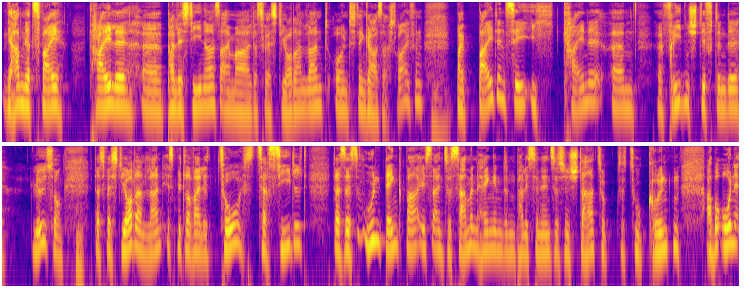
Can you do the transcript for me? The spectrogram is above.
Wir haben ja zwei Teile äh, Palästinas, einmal das Westjordanland und den Gazastreifen. Mhm. Bei beiden sehe ich keine ähm, äh, friedenstiftende Lösung. Hm. Das Westjordanland ist mittlerweile so zersiedelt, dass es undenkbar ist, einen zusammenhängenden palästinensischen Staat zu, zu gründen. Aber ohne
